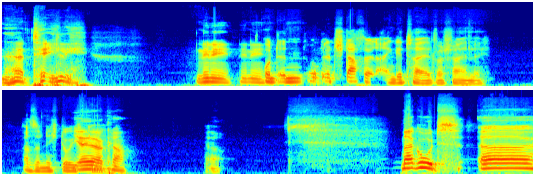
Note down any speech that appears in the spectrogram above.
Ja, daily. Nee, nee, nee, nee. Und in, und in Staffeln eingeteilt wahrscheinlich. Also nicht durch. Ja, ja, klar. Ja. Na gut, äh,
